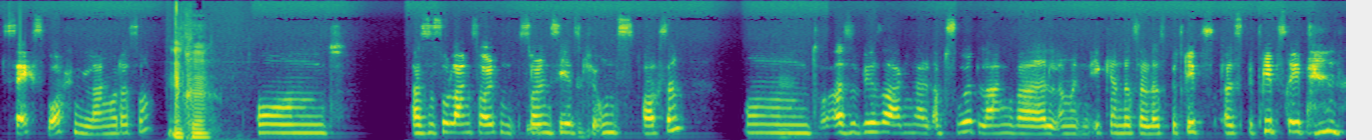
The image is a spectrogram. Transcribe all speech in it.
sechs Wochen lang oder so. Okay. Und also so lang sollten, sollen sie jetzt für uns auch sein. Und also wir sagen halt absurd lang, weil ich kenne das halt als, Betriebs, als Betriebsrätin,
